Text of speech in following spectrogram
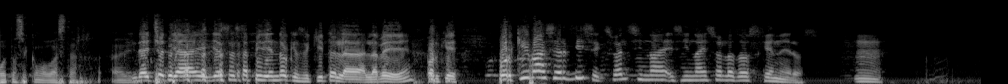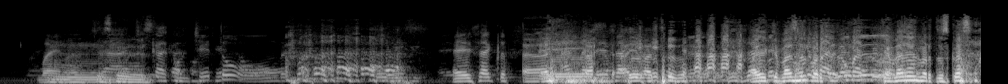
o no sé cómo va a estar. ahí. De hecho, ya, ya se está pidiendo que se quite la, la B, ¿eh? Porque, ¿por qué va a ser bisexual si no hay, si no hay solo dos géneros? Mm. Bueno, Mm, es que- chica con cheto o hombre con. exacto. Ahí, Eh, ándale, va- ahí va exacto. todo. Oye, que pases por, que pases por tus cosas.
